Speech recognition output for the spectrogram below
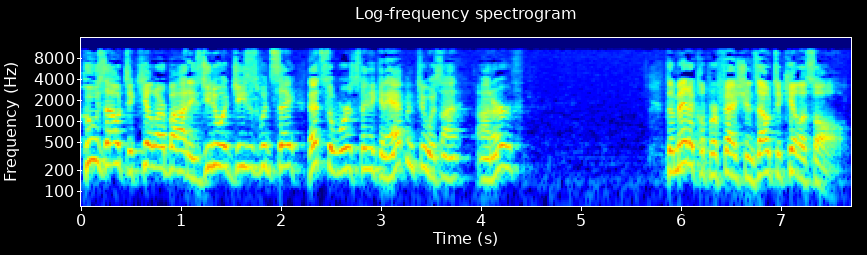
Who's out to kill our bodies? Do you know what Jesus would say? That's the worst thing that can happen to us on, on earth. The medical profession's out to kill us all.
